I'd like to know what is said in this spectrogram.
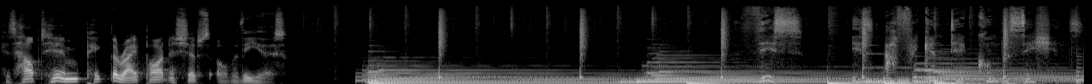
has helped him pick the right partnerships over the years. This is African Tech Conversations.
